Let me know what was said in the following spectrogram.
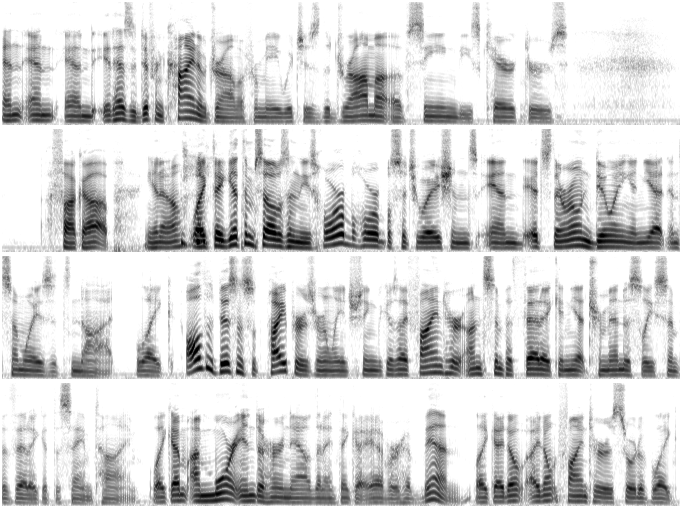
and and and it has a different kind of drama for me, which is the drama of seeing these characters fuck up. You know, like they get themselves in these horrible, horrible situations, and it's their own doing, and yet in some ways it's not. Like all the business with Piper is really interesting because I find her unsympathetic and yet tremendously sympathetic at the same time. Like I'm I'm more into her now than I think I ever have been. Like I don't I don't find her as sort of like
